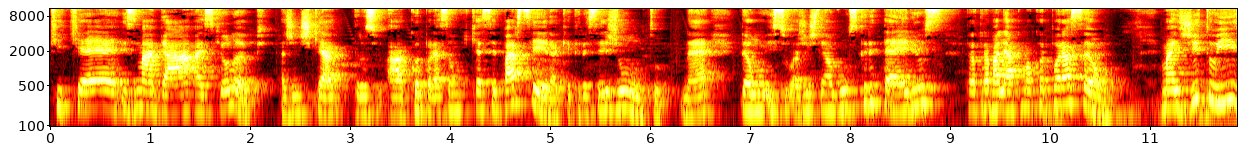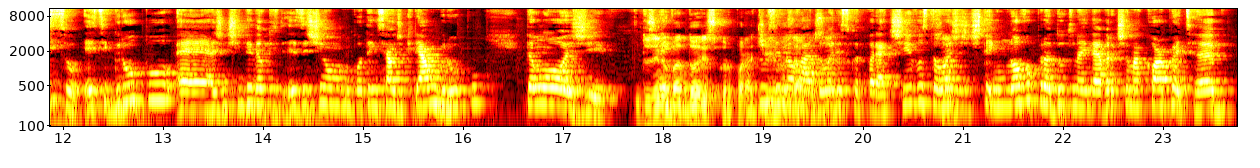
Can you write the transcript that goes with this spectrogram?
que quer esmagar a Skill Up. A gente quer a, a, corporação que quer ser parceira, quer crescer junto, né? Então, isso a gente tem alguns critérios para trabalhar com uma corporação. Mas dito isso, esse grupo, é, a gente entendeu que existia um, um, potencial de criar um grupo. Então hoje. Dos inovadores corporativos? Dos inovadores corporativos. Então Sim. hoje a gente tem um novo produto na Endeavor que chama Corporate Hub,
